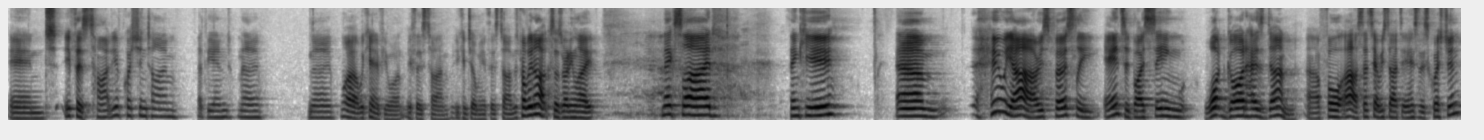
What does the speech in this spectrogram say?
And if there's time, do you have question time at the end? No? No? Well, we can if you want, if there's time. You can tell me if there's time. There's probably not because I was running late. Next slide. Thank you. Um, who we are is firstly answered by seeing what God has done uh, for us. That's how we start to answer this question.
